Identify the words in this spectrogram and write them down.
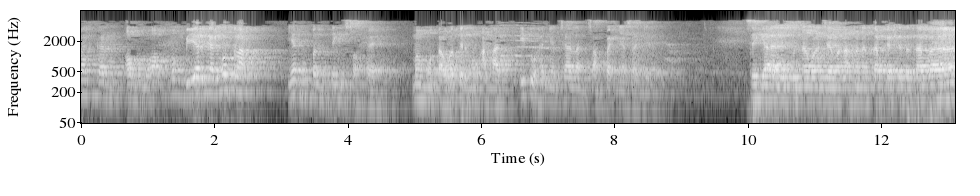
bahkan Allah membiarkan mutlak. Yang penting sahih. Mau mutawatir mau ahad itu hanya jalan sampainya saja sehingga ahli sunnah wal jamaah menetapkan ketetapan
